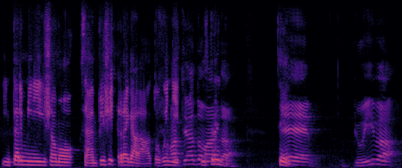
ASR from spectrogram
in termini diciamo semplici regalato. Quindi una il 30 domanda? sì. È più IVA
